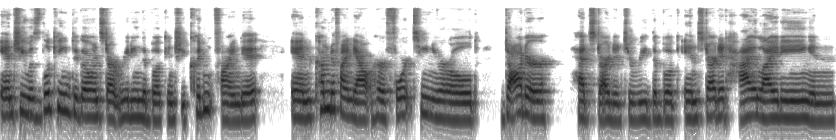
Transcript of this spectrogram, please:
and she was looking to go and start reading the book and she couldn't find it and come to find out, her 14 year old daughter had started to read the book and started highlighting and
